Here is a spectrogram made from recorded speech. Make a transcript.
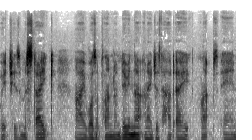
which is a mistake. I wasn't planning on doing that and I just had a lapse in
